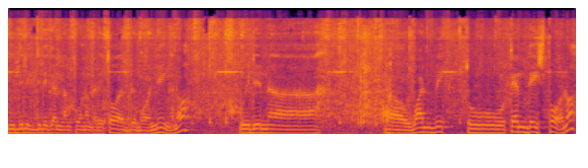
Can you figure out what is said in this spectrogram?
didilig-diligan lang po ng ganito every morning, ano? Within uh, uh, one week to 10 days po, no?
